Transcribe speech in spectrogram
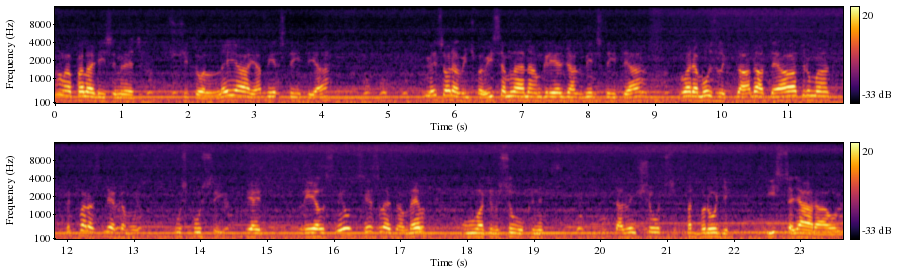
Nu, labi, palaidīsim redzi šito lejā, ja, birstīti, ja. Mēs varam, viņš pavisam lēnām griežās birstīti, ja. Varam uzlikt tādā te ātrumā, bet parasti liekam uz, uz pusī. Ja ir lielas smiltis, ieslēdzam vēl otru sūkni. Tad viņš šūts pat bruģi izceļ ārā. Un...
